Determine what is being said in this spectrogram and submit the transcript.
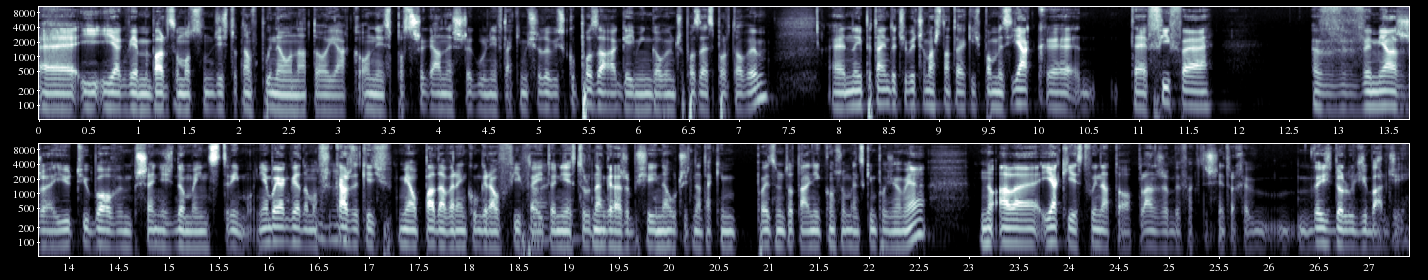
E, i, I jak wiemy, bardzo mocno gdzieś to tam wpłynęło na to, jak on jest postrzegany, szczególnie w takim środowisku poza gamingowym czy poza sportowym. E, no i pytanie do ciebie, czy masz na to jakiś pomysł, jak e, te FIFA w wymiarze YouTube'owym przenieść do mainstreamu, nie? Bo jak wiadomo, Mhm. każdy kiedyś miał pada w ręku, grał w FIFA i Tak, to nie jest trudna gra, żeby się jej nauczyć na takim, powiedzmy, totalnie konsumenckim poziomie. No ale jaki jest twój na to plan, żeby faktycznie trochę wejść do ludzi bardziej?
